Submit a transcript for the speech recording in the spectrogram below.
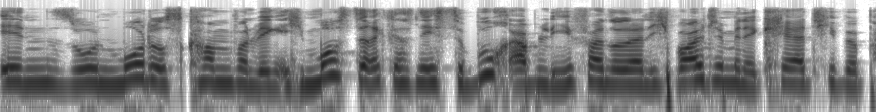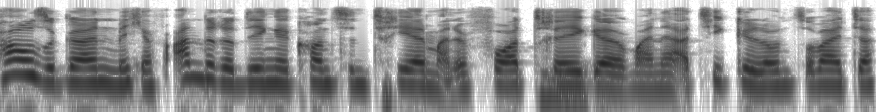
in so einen Modus kommen, von wegen, ich muss direkt das nächste Buch abliefern, sondern ich wollte mir eine kreative Pause gönnen, mich auf andere Dinge konzentrieren, meine Vorträge, mhm. meine Artikel und so weiter.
